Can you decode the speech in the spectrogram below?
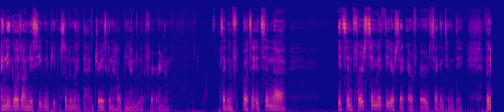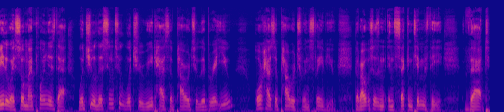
and he goes on deceiving people. Something like that. Dre's gonna help me out and look for it right now. It's like in, oh, it's in uh it's in First Timothy or second or, Second Timothy, but either way. So my point is that what you listen to, what you read, has the power to liberate you, or has the power to enslave you. The Bible says in, in Second Timothy that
